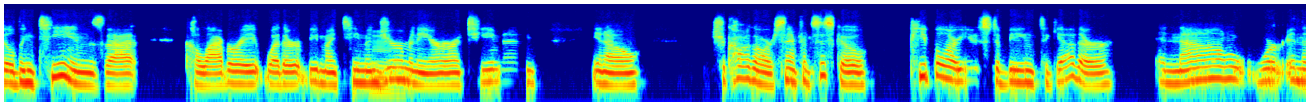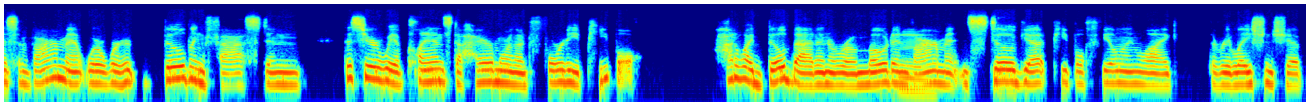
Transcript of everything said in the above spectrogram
building teams that collaborate, whether it be my team in Mm. Germany or a team in, you know, Chicago or San Francisco. People are used to being together. And now we're in this environment where we're building fast. And this year we have plans to hire more than 40 people. How do I build that in a remote Mm. environment and still get people feeling like the relationship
